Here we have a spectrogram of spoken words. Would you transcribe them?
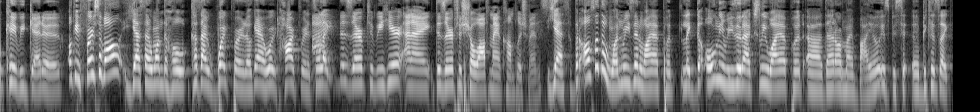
Okay, we get it. Okay, first of all, yes, I want the whole cuz I worked for it, okay? I worked hard for it. So I like deserve to be here and I deserve to show off my accomplishments. Yes, but also the one reason why I put like the only reason actually why I put uh, that on my bio is besi- uh, because like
